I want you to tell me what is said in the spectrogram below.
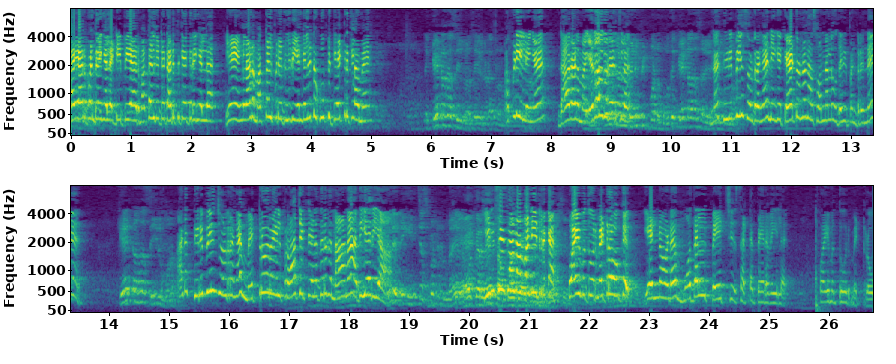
தயார் பண்றீங்கல்ல டிபிஆர் மக்கள் கிட்ட கருத்து கேக்குறீங்கல்ல? ஏன் எங்களால மக்கள் பிரதிநிதி எங்கள்கிட்ட கூப்பிட்டு கேட்டிருக்கலாமே? அப்படி இல்லைங்க. தாராளமா. ஏதாவது ஒரு இடத்துல நான் திருப்பியும் சொல்றேங்க. நீங்க கேட்டோன்னு நான் சொன்னால உதவி பண்றேன்னு. அட திருப்பியும் சொல்றேங்க. மெட்ரோ ரயில் ப்ராஜெக்ட் எழுதுறது நானா அதிகாரியா? நான் பண்ணிட்டு இருக்கேன். கோயம்புத்தூர் மெட்ரோவுக்கு என்னோட முதல் பேச்சு சட்டப்பேரவையில. கோயம்புத்தூர் மெட்ரோ.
